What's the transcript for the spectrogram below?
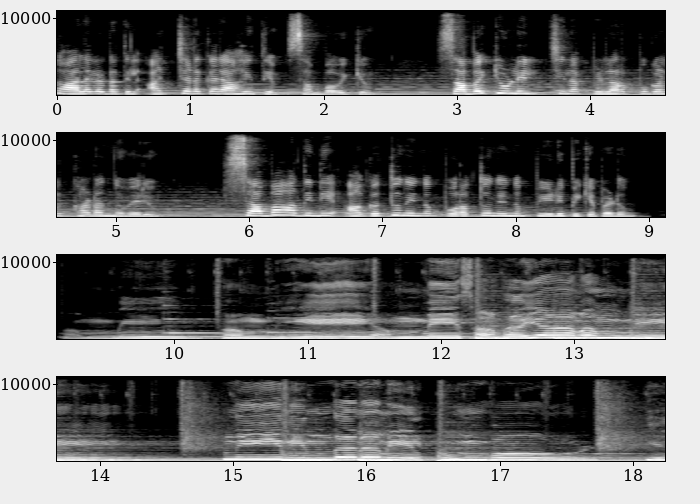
കാലഘട്ടത്തിൽ അച്ചടക്കരാഹിത്യം സംഭവിക്കും. സഭയ്ക്കുള്ളിൽ ചില പിളർപ്പുകൾ കടന്നുവരും. സഭ അതിന്റെ അകത്തുനിന്നും പുറത്തുനിന്നും പീഡിപ്പിക്കപ്പെടും. അമ്മേ അമ്മേ അമ്മേ സഭയാമമ്മേ. നീ നിന്ദനമേൽക്കുമ്പോൾ എൻ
